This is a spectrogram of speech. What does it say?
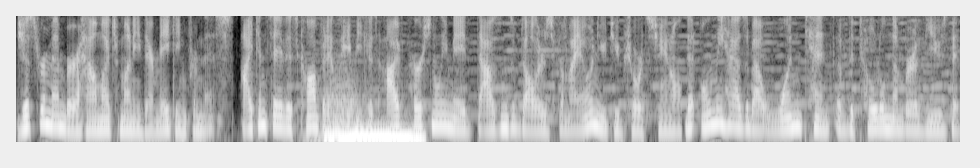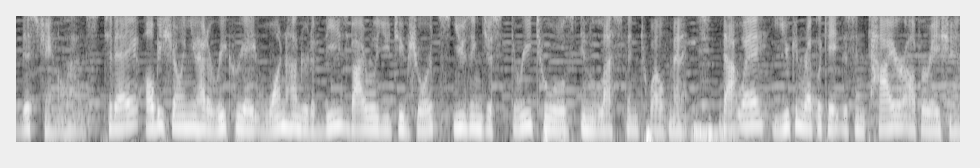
just remember how much money they're making from this. I can say this confidently because I've personally made thousands of dollars from my own YouTube Shorts channel that only has about one tenth of the total number of views that this channel has. Today, I'll be showing you how to recreate 100 of these viral YouTube Shorts using just three tools in less than 12 minutes. That way, you can replicate this entire operation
